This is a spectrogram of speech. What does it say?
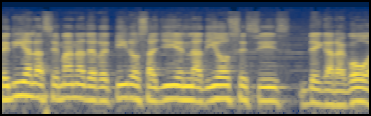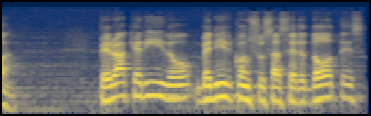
tenía la semana de retiros allí en la diócesis de Garagoa, pero ha querido venir con sus sacerdotes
